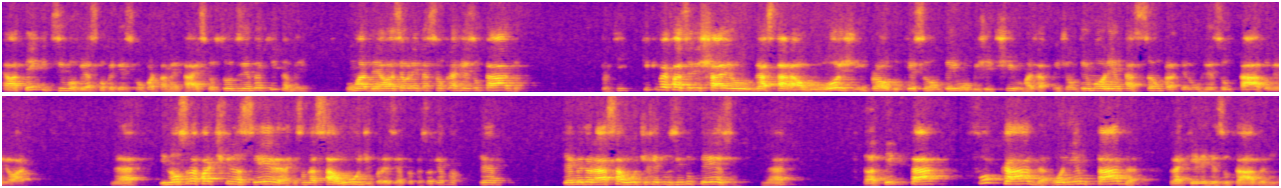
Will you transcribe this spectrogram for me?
ela tem que desenvolver as competências comportamentais que eu estou dizendo aqui também. Uma delas é a orientação para resultado. Porque o que, que, vai fazer deixar eu gastar algo hoje em prol do que se eu não tenho um objetivo mais à frente, eu não tenho uma orientação para ter um resultado melhor? Né? E não só na parte financeira, na questão da saúde, por exemplo. A pessoa quer, quer, quer melhorar a saúde reduzindo o peso. Né? Ela tem que estar focada, orientada para aquele resultado ali.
